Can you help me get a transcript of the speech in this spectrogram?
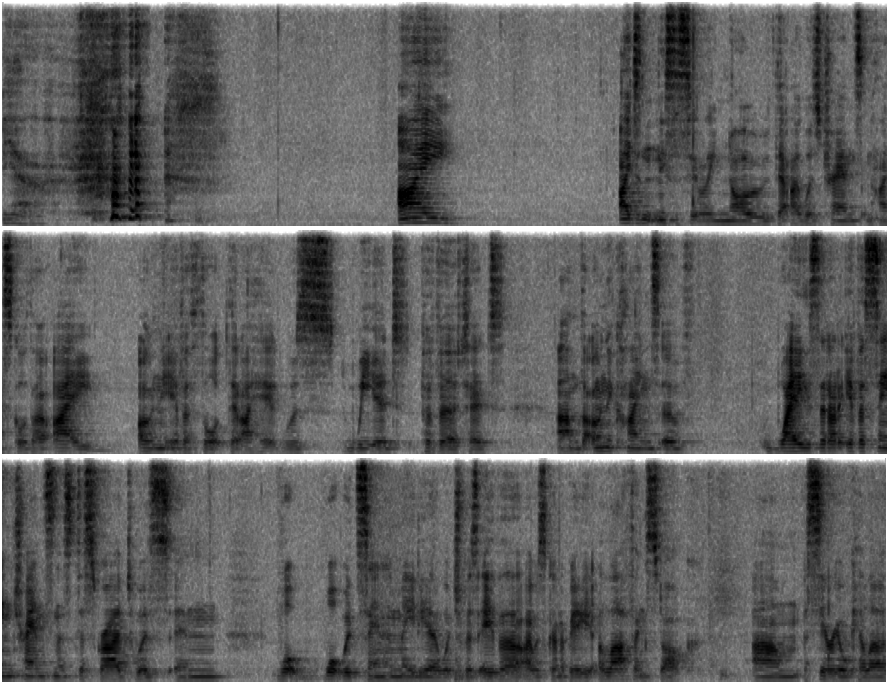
yeah. I I didn't necessarily know that I was trans in high school, though. I only ever thought that I had was weird, perverted. Um, the only kinds of ways that I'd ever seen transness described was in what what we'd seen in media, which was either I was going to be a laughing stock, um, a serial killer,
